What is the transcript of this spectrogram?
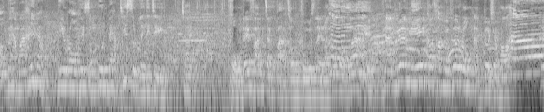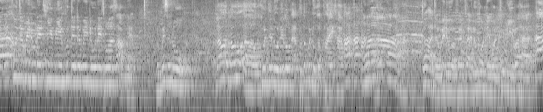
ออกแบบมาให้แบบในโรงคือสมบูรณ์แบบที่สุดเลยจริงใช่ ผมได้ฟังจากปากทอมครูซเลยนะเขาบอกว่าเฮ้ยหนังเรื่องนี้เขาทำมาเพื่อโรงหนังโดยเฉพาะๆอ่าดังนั้นคุณจะไปดูในทีวี คุณจะไปดูในโทรศัพท์เนี่ยมันไม่สนุกแล้วแล้วเอ่อคุณจะดูในโรงหนังคุณต้องไปดูกับใครครับอ่าอ่าอ่าก็อาจจะไปดูกับแฟนๆทุกคนในวันพรุ่งนี้ป่ะฮะ อ่า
